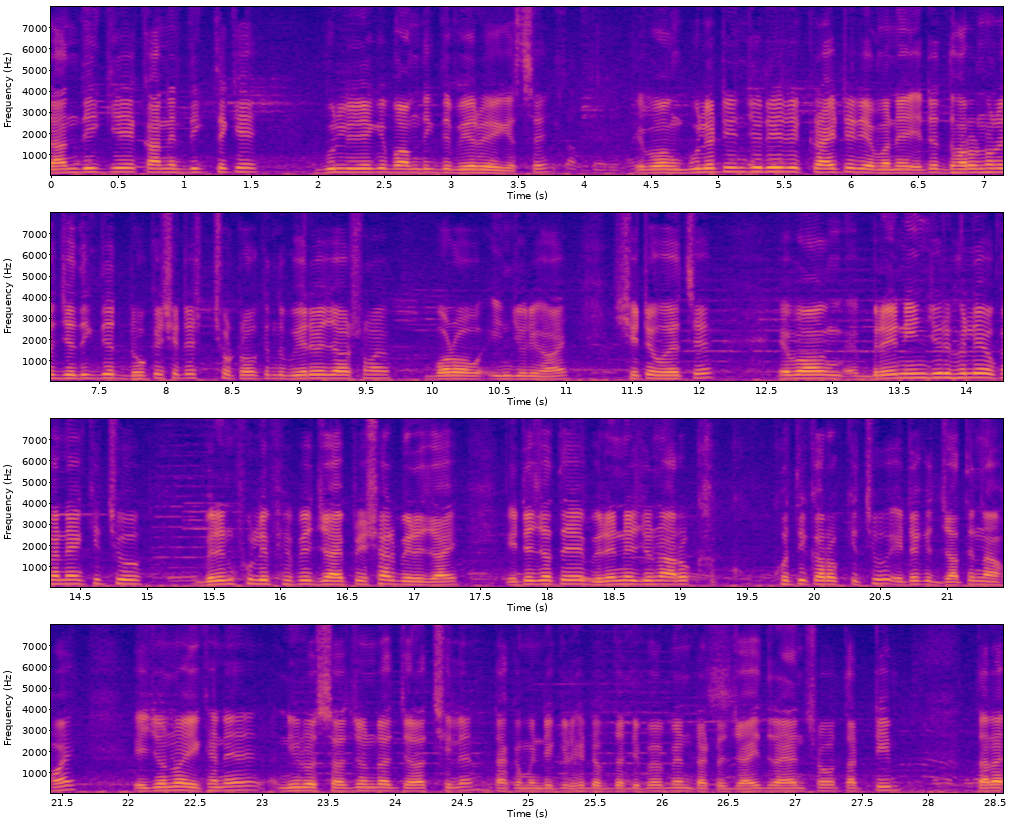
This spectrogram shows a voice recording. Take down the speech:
ডান দিকে, কানের দিক থেকে গুলি লেগে বাম দিক দিয়ে বের হয়ে গেছে। এবং বুলেট ইঞ্জুরির ক্রাইটেরিয়া মানে এটার ধরন হলে যে দিক দিয়ে ঢোকে সেটা ছোট, কিন্তু বের হয়ে যাওয়ার সময় বড় ইঞ্জুরি হয়, সেটা হয়েছে। এবং ব্রেন ইঞ্জুরি হলে ওখানে কিছু ব্রেন ফুলে ফেপে যায়, প্রেশার বেড়ে যায়। এটা যাতে ব্রেনের জন্য আরও ক্ষতিকারক কিছু, এটাকে যাতে না হয়, এই জন্য এখানে নিউরোসার্জনরা যারা ছিলেন, Dhaka medical head of the department doctor Zahid Raihan সহ তার টিম তারা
